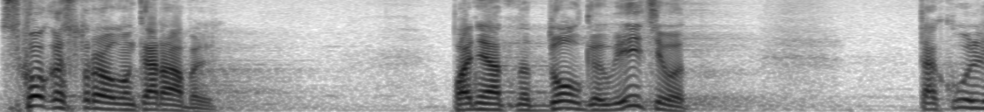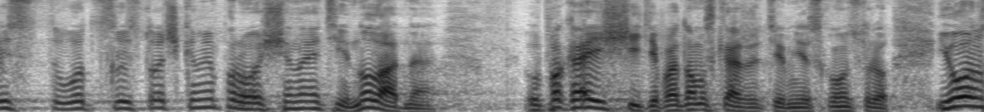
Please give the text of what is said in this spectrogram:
Сколько строил он корабль? Понятно, долго. Видите, вот такой лист, вот с листочками проще найти. Ну ладно, вы пока ищите, потом скажете мне, сколько он строил. И он,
